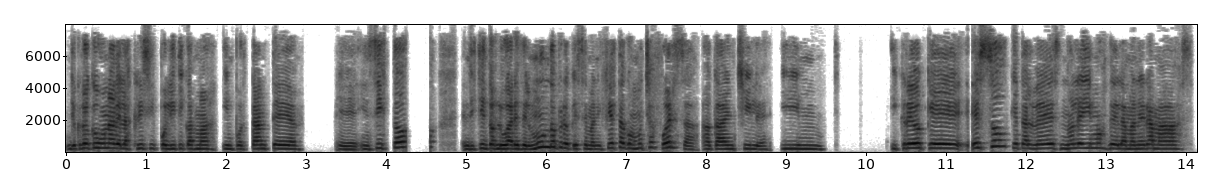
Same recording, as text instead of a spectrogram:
yo creo que una de las crisis políticas más importantes, eh, insisto, en distintos lugares del mundo, pero que se manifiesta con mucha fuerza acá en Chile. Y, y creo que eso que tal vez no leímos de la manera más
